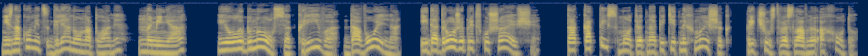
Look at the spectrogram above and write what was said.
незнакомец глянул на пламя, на меня и улыбнулся криво, довольно и до дрожи предвкушающе. Так коты смотрят на аппетитных мышек, предчувствуя славную охоту.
